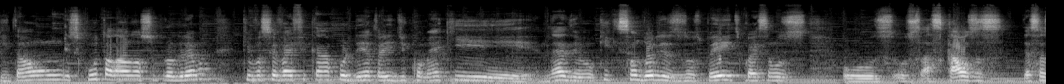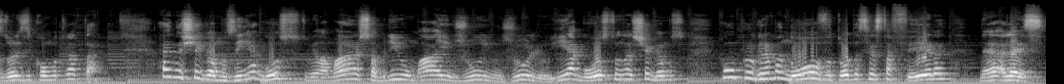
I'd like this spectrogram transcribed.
Então escuta lá o nosso programa que você vai ficar por dentro aí de como é que, né, o que, que são dores no peito, quais são os, os, os, as causas dessas dores e como tratar. Aí nós chegamos em agosto, vem lá março, abril, maio, junho, julho e agosto nós chegamos com um programa novo toda sexta-feira, né? Aliás,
